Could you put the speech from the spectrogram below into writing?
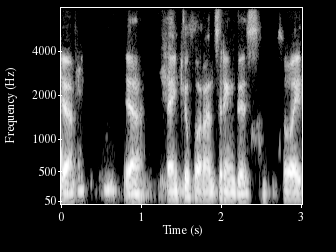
yeah. happening. Thank you for answering this. So I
